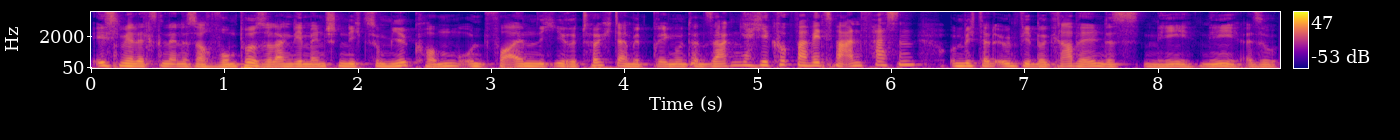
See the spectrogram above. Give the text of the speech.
ist mir letzten Endes auch Wumpe, solange die Menschen nicht zu mir kommen und vor allem nicht ihre Töchter mitbringen und dann sagen, ja, hier guck mal, willst du mal anfassen und mich dann irgendwie begrabbeln, das, nee, nee, also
